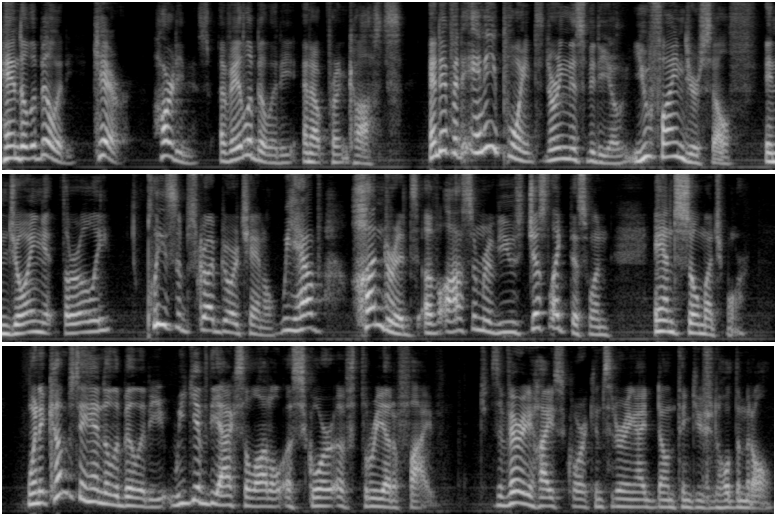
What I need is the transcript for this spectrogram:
handleability, care, hardiness, availability, and upfront costs. And if at any point during this video you find yourself enjoying it thoroughly, please subscribe to our channel. We have hundreds of awesome reviews just like this one, and so much more. When it comes to handleability, we give the axolotl a score of 3 out of 5, which is a very high score considering I don't think you should hold them at all.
